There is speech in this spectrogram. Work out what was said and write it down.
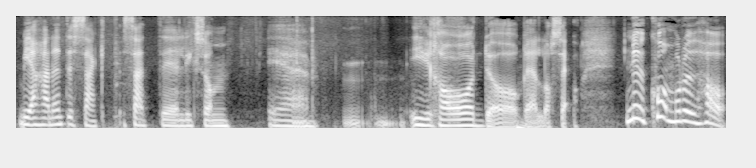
men jag hade inte sagt, satt eh, liksom eh, i rader eller så. Nu kommer du ha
